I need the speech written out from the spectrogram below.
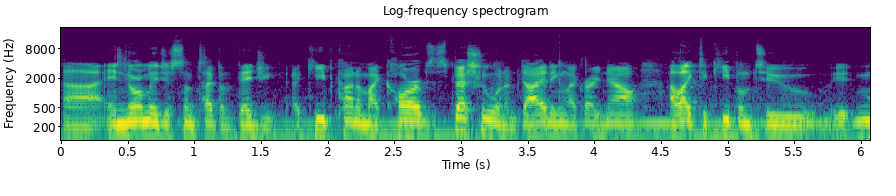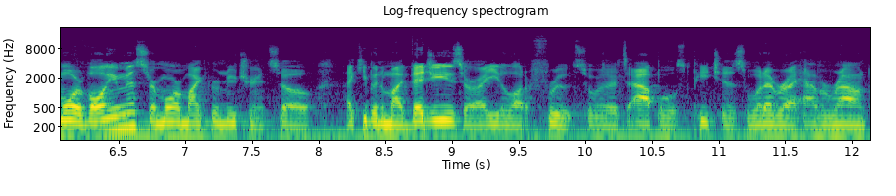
and normally just some type of veggie. I keep kind of my carbs, especially when I'm dieting, like right now. I like to keep them to more volume voluminous or more micronutrients. So I keep it in my veggies or I eat a lot of fruit. So whether it's apples, peaches, whatever I have around.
